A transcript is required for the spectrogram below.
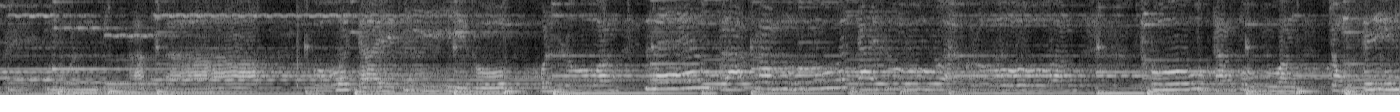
เศษนรักษา หัวใจที่ถูกคนลวง แล้วประคำหัวใจรั่วกรวงทุกทางปวงจงสิ้น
